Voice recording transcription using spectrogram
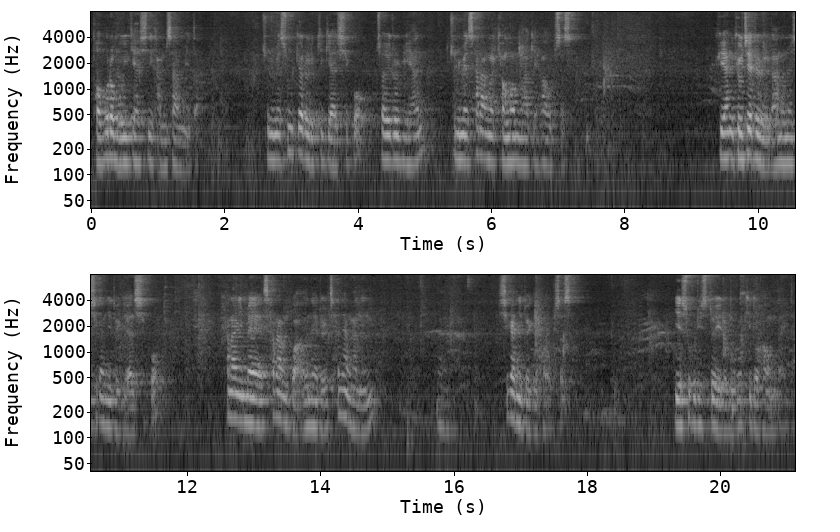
더불어 모이게 하시니 감사합니다. 주님의 숨결을 느끼게 하시고 저희를 위한 주님의 사랑을 경험하게 하옵소서. 귀한 교제를 나누는 시간이 되게 하시고 하나님의 사랑과 은혜를 찬양하는 어, 시간이 되게 하옵소서. 예수 그리스도의 이름으로 기도하옵나이다.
